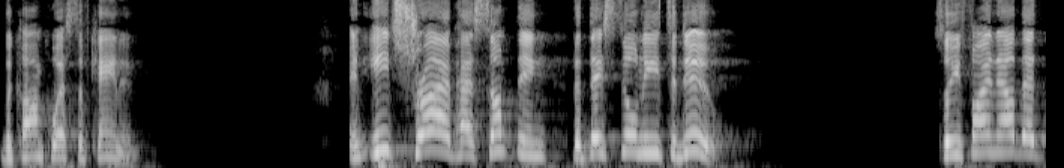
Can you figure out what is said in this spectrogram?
the conquest of Canaan? And each tribe has something that they still need to do. So you find out that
